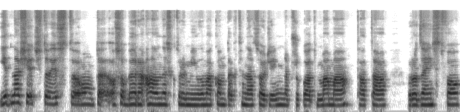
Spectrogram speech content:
Jedna sieć to jest to te osoby realne, z którymi ma kontakt na co dzień, na przykład mama, tata, rodzeństwo,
